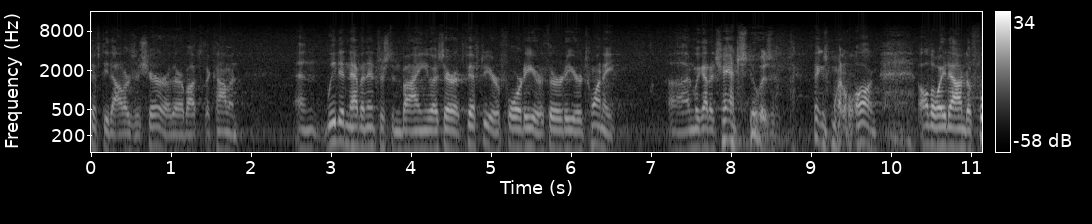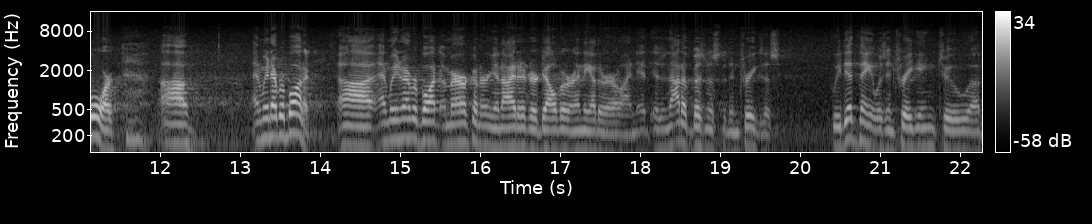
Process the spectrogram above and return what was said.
$50 a share or thereabouts the common. And we didn't have an interest in buying US Air at 50 or 40 or 30 or 20. Uh, and we got a chance to as things went along all the way down to 4. Uh, and we never bought it. Uh, and we never bought American or United or Delta or any other airline. It is not a business that intrigues us. We did think it was intriguing to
